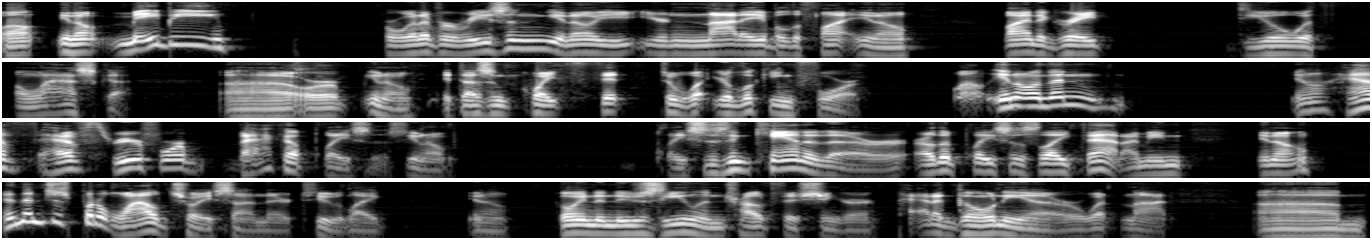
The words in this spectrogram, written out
Well, you know, maybe for whatever reason, you know, you, are not able to find, you know, find a great deal with Alaska, uh, or you know, it doesn't quite fit to what you're looking for. Well, you know, then you know, have have three or four backup places. You know, places in Canada or other places like that. I mean, you know, and then just put a wild choice on there too, like you know, going to New Zealand trout fishing or Patagonia or whatnot. Um,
